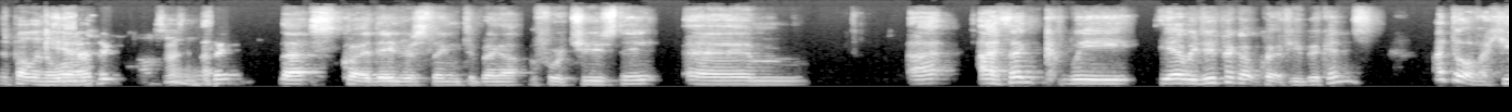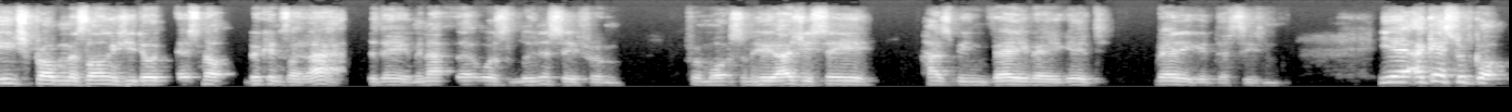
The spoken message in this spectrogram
It's probably the yeah, I think, I think that's quite a dangerous thing to bring up before Tuesday. Um, I I think we yeah we do pick up quite a few bookings. I don't have a huge problem as long as you don't. It's not bookings like that today. I mean that, that was lunacy from from Watson, who, as you say, has been very, very good, very good this season. Yeah, I guess we've got.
